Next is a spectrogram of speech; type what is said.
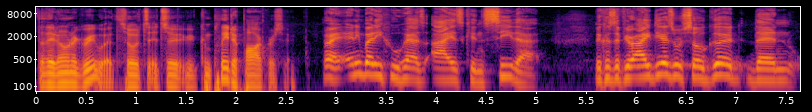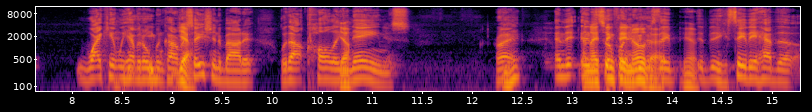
that they don't agree with. So it's it's a complete hypocrisy. Right. Anybody who has eyes can see that. Because if your ideas were so good, then why can't we have an open conversation yeah. about it without calling yeah. names? Right. Mm-hmm. And, they, and, and I so think they know that. They, yeah. they say they have the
